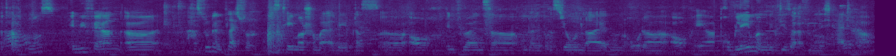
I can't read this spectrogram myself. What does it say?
betrachten muss. Inwiefern äh, hast du denn vielleicht schon das Thema schon mal erlebt, dass äh, auch Influencer unter Depressionen leiden oder auch eher Probleme mit dieser Öffentlichkeit haben?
